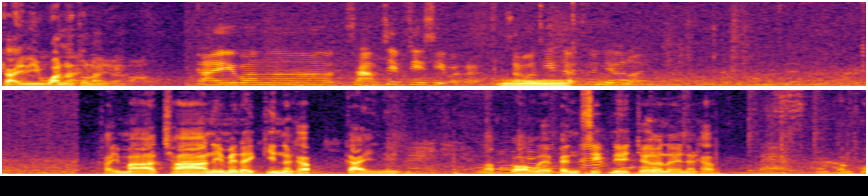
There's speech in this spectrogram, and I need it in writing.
ไก่นี่วันละเท่าไหร่อะไก่ วันละสามสิบสี่สิบอะค่ะโอ้ เสาร์อาทิตย์จะขึ้นเยอะหน่อยใครมาช้านี่ไม่ได้กินนะครับ ไก่นี่รับรองเลยเป็นซิกเนเจอร์เลยนะครับ ต้องโทร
